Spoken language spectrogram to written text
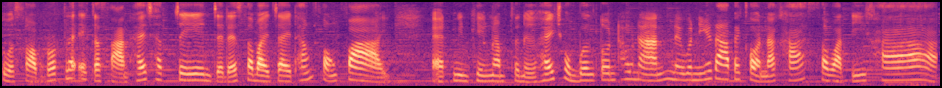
ตรวจสอบรถและเอกสารให้ชัดเจน จะได้สบายใจทั้งสองฝ่าย แอดมินเพียงนำเสนอให้ชมเบื้องต้นเท่านั้น ในวันนี้ลาไปก่อนนะคะ สวัสดีค่ะ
